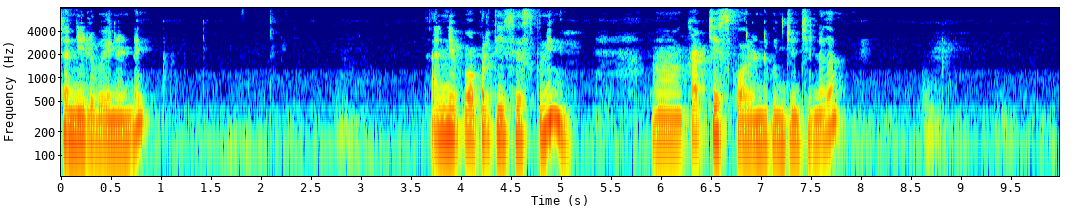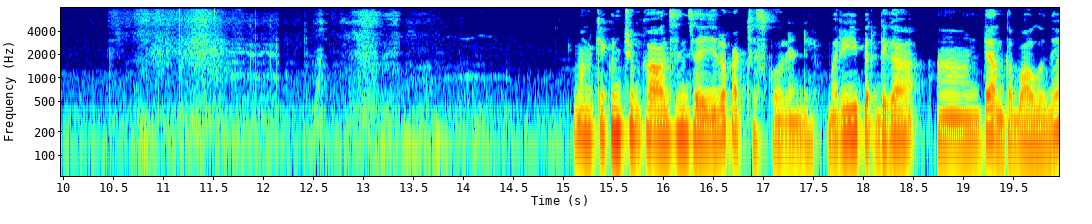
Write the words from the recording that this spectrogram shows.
చన్నీళ్ళు పోయినండి. అన్ని పోపర్ తీసేసుకుని కట్ చేసుకోవాలండి కొంచెం చిన్నగా. మనకి కొంచెం కావాల్సిన సైజులో కట్ చేసుకోవాలండి. మరీ పెద్దగా అంటే అంత బాగోదు.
